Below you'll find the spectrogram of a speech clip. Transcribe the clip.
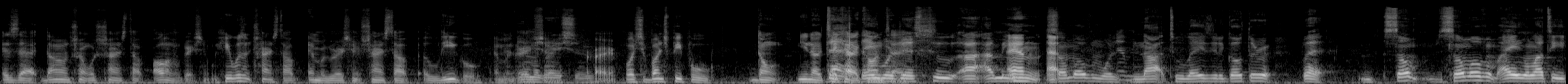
is that Donald Trump was trying to stop all immigration. He wasn't trying to stop immigration. He was trying to stop illegal immigration. immigration. Right. Which a bunch of people don't, you know, take that out of they context. were just too. Uh, I mean, And, uh, some of them were not too lazy to go through it, but some some of them I ain't gonna lie to you.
